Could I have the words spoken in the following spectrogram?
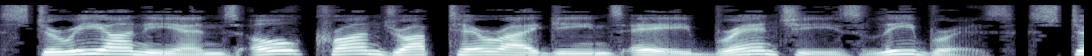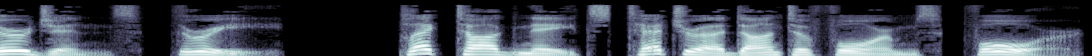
Sturionians O Chondropterygenes A branchies libras sturgeons, 3. Plectognates tetraodontiforms, 4.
